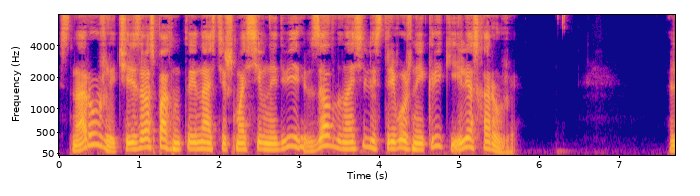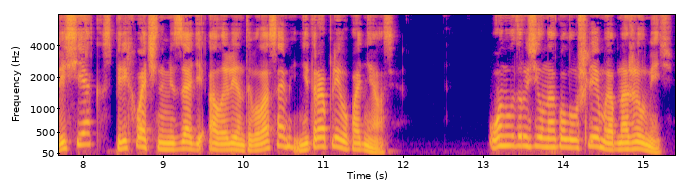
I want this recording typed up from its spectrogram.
Снаружи, через распахнутые настежь массивные двери, в зал доносились тревожные крики и лязг оружия. Лисьяк с перехваченными сзади алой лентой волосами неторопливо поднялся. Он выдрузил на голову шлем и обнажил меч.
